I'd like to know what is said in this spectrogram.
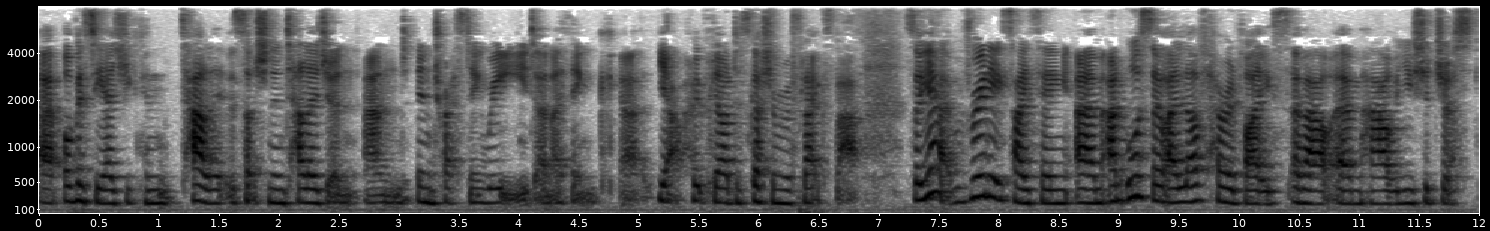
uh, obviously, as you can tell, it was such an intelligent and interesting read. And I think, uh, yeah, hopefully our discussion reflects that. So yeah, really exciting. Um, and also, I love her advice about um, how you should just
